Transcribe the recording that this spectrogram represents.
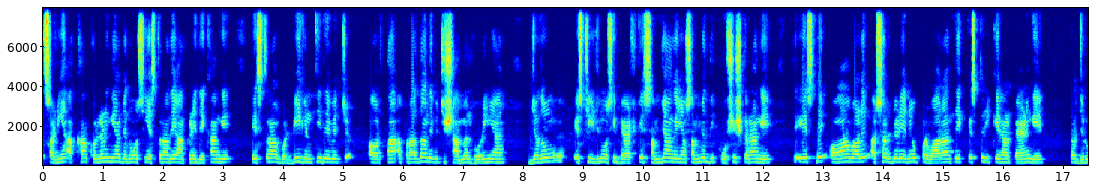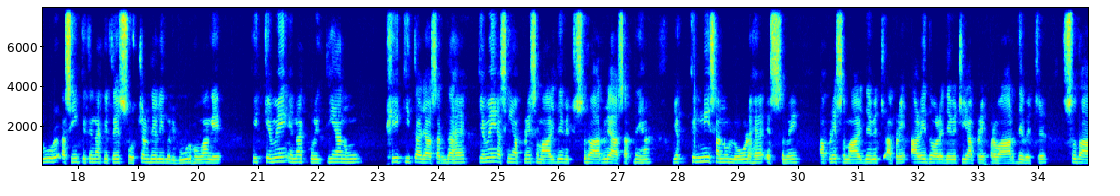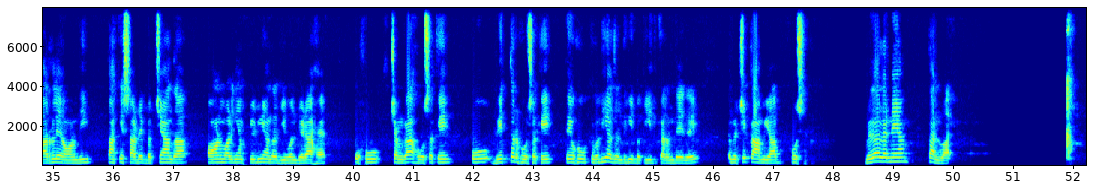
ਸਾਡੀਆਂ ਅੱਖਾਂ ਖੁੱਲਣਗੀਆਂ ਜਦੋਂ ਅਸੀਂ ਇਸ ਤਰ੍ਹਾਂ ਦੇ ਆંકੜੇ ਦੇਖਾਂਗੇ। ਇਸ ਤਰ੍ਹਾਂ ਵੱਡੀ ਗਿਣਤੀ ਦੇ ਵਿੱਚ ਔਰਤਾਂ ਅਪਰਾਧਾਂ ਦੇ ਵਿੱਚ ਸ਼ਾਮਲ ਹੋ ਰਹੀਆਂ ਜਦੋਂ ਇਸ ਚੀਜ਼ ਨੂੰ ਅਸੀਂ ਬੈਠ ਕੇ ਸਮਝਾਂਗੇ ਜਾਂ ਸਮਝਣ ਦੀ ਕੋਸ਼ਿਸ਼ ਕਰਾਂਗੇ ਤੇ ਇਸ ਦੇ ਆਉਣ ਵਾਲੇ ਅਸਰ ਜਿਹੜੇ ਨੇ ਉਹ ਪਰਿਵਾਰਾਂ ਤੇ ਕਿਸ ਤਰੀਕੇ ਨਾਲ ਪੈਣਗੇ, ਤਾਂ ਜ਼ਰੂਰ ਅਸੀਂ ਕਿਤੇ ਨਾ ਕਿਤੇ ਸੋਚਣ ਦੇ ਲਈ ਮਜਬੂਰ ਹੋਵਾਂਗੇ ਕਿ ਕਿਵੇਂ ਇਹਨਾਂ ਕੁਰੀਤੀਆਂ ਨੂੰ ਠੀਕ ਕੀਤਾ ਜਾ ਸਕਦਾ ਹੈ, ਕਿਵੇਂ ਅਸੀਂ ਆਪਣੇ ਸਮਾਜ ਦੇ ਵਿੱਚ ਸੁਧਾਰ ਲਿਆ ਸਕਦੇ ਹਾਂ। ਜਾਂ ਕਿੰਨੀ ਸਾਨੂੰ ਲੋੜ ਹੈ ਇਸ ਸਮੇਂ ਆਪਣੇ ਸਮਾਜ ਦੇ ਵਿੱਚ, ਆਪਣੇ ਆਲੇ ਦੁਆਲੇ ਦੇ ਵਿੱਚ ਜਾਂ ਆਪਣੇ ਪਰਿਵਾਰ ਦੇ ਵਿੱਚ ਸੁਧਾਰ ਲਿਆਉਣ ਦੀ, ਤਾਂ ਕਿ ਸਾਡੇ ਬੱਚਿਆਂ ਦਾ, ਆਉਣ ਵਾਲੀਆਂ ਪੀੜ੍ਹੀਆਂ ਦਾ ਜੀਵਨ ਜਿਹੜਾ ਹੈ, ਉਹ ਚੰਗਾ ਹੋ ਸਕੇ, ਉਹ ਬਿਹਤਰ ਹੋ ਸਕੇ ਤੇ ਉਹ ਇੱਕ ਵਧੀਆ ਜ਼ਿੰਦਗੀ ਬਤੀਤ ਕਰਨ ਦੇ ਲਈ ਵਿੱਚ ਕਾਮਯਾਬ ਹੋ ਸਕੇ। ਵਿਦਾ ਲੈਂਦੇ ਹਾਂ। ਧੰਨਵਾਦ।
